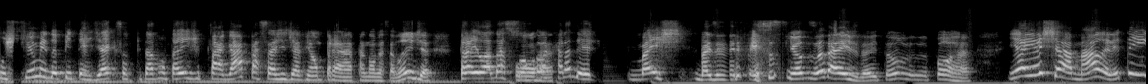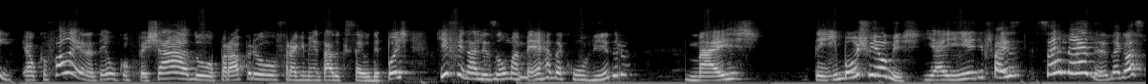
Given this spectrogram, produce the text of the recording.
os filmes do Peter Jackson que dá vontade de pagar a passagem de avião pra, pra Nova Zelândia pra ir lá dar soco na cara dele. Mas, mas ele fez o Senhor dos Anéis, né? Então, porra. E aí o Shyamala, ele tem, é o que eu falei, né? Tem o Corpo Fechado, o próprio Fragmentado que saiu depois, que finalizou uma merda com o vidro, mas tem bons filmes. E aí ele faz essa merda. O negócio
